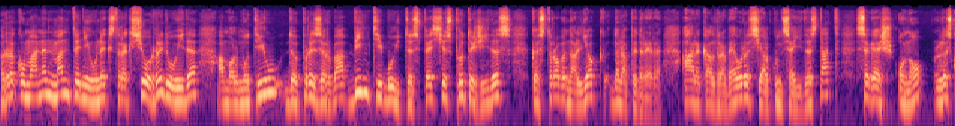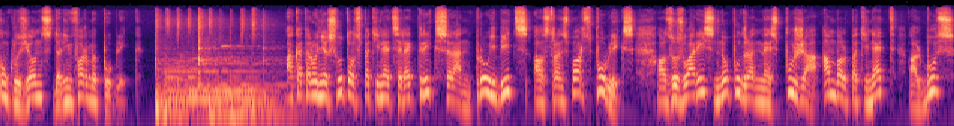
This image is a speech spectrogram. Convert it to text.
recomanen mantenir una extracció reduïda amb el motiu de preservar 28 espècies protegides que es troben al lloc de la pedrera. Ara caldrà veure si el Consell d'Estat segueix o no les conclusions de l'informe públic. A Catalunya Sud, els patinets elèctrics seran prohibits als transports públics. Els usuaris no podran més pujar amb el patinet al bus,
